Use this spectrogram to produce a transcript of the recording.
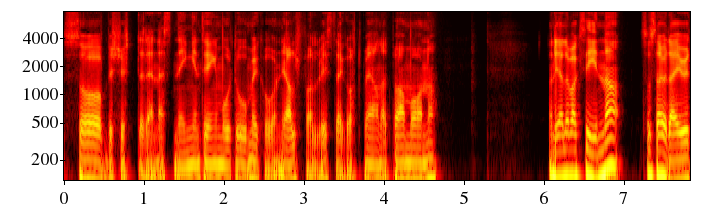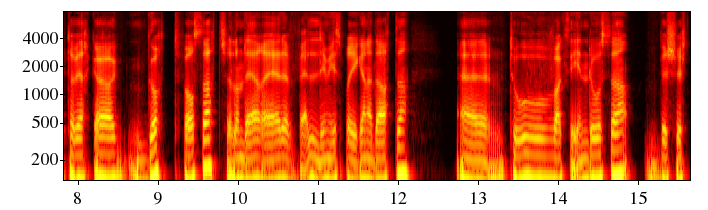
så beskytter det nesten ingenting mot omikron, iallfall hvis det er gått mer enn et par måneder. Når det gjelder vaksiner, så ser jo de ut til å virke godt fortsatt, selv om der er det veldig mye sprikende data. Eh, to vaksinedoser beskytter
